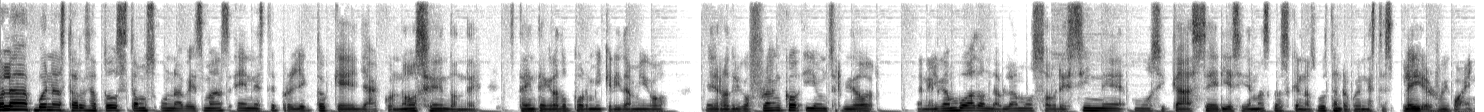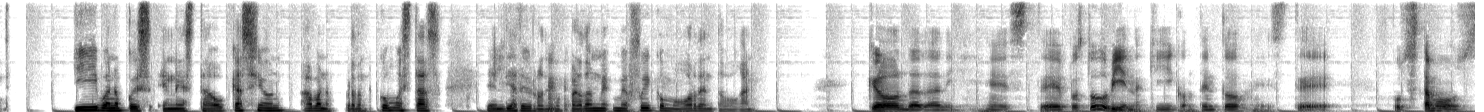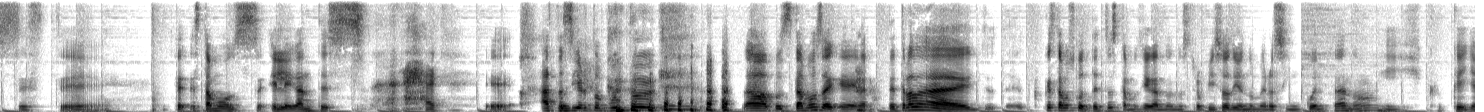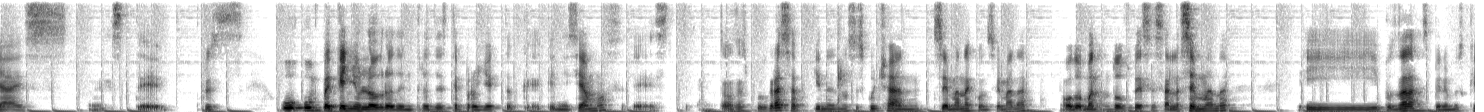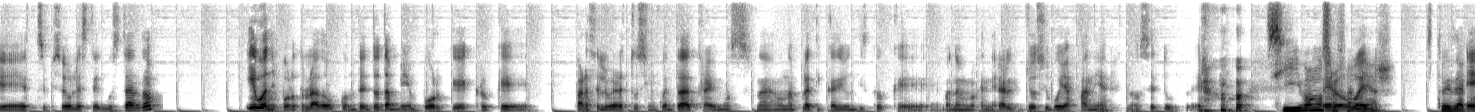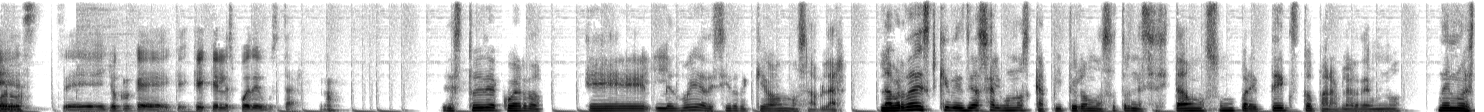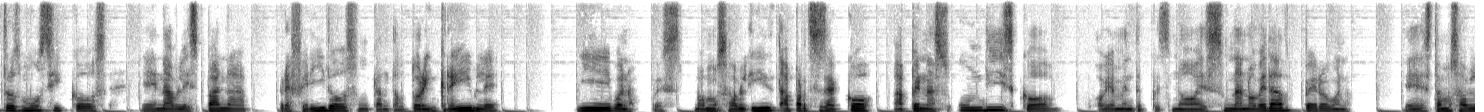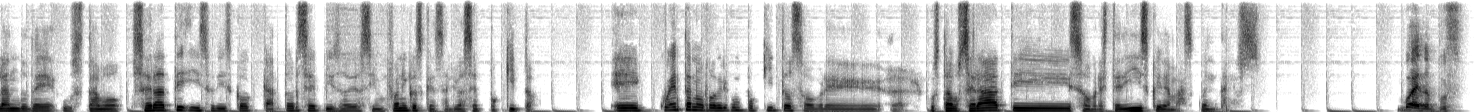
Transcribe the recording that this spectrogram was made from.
Hola, buenas tardes a todos. Estamos una vez más en este proyecto que ya conocen, donde está integrado por mi querido amigo eh, Rodrigo Franco y un servidor Daniel Gamboa, donde hablamos sobre cine, música, series y demás cosas que nos gustan. Recuerden, este es Play Rewind. Y bueno, pues en esta ocasión, ah, bueno, perdón, ¿cómo estás el día de hoy, Rodrigo? Perdón, me, me fui como gorda en tobogán. ¿Qué onda, Dani? Este, pues todo bien aquí, contento. Este, pues estamos, este, estamos elegantes eh, hasta cierto punto. no, pues estamos, eh, bueno, de entrada, creo que estamos contentos, estamos llegando a nuestro episodio número 50, ¿no? Y creo que ya es, este, pues, un pequeño logro dentro de este proyecto que, iniciamos. Este, entonces, pues gracias a quienes nos escuchan semana con semana, o bueno, dos veces a la semana. Y pues nada, esperemos que este episodio le esté gustando. Y bueno, y por otro lado, contento también porque creo que para celebrar estos 50 traemos una, plática de un disco que, bueno, en lo general yo sí voy a fanear, no sé tú, pero... Sí, vamos a fanear, estoy de acuerdo. Este, yo creo que, les puede gustar, ¿no? Estoy de acuerdo. Eh, les voy a decir de qué vamos a hablar. La verdad es que desde hace algunos capítulos nosotros necesitábamos un pretexto para hablar de uno de nuestros músicos en habla hispana preferidos, un cantautor increíble. Y bueno, pues vamos a hablar. Y aparte se sacó apenas un disco. Obviamente, pues no es una novedad, pero bueno, estamos hablando de Gustavo Cerati y su disco 14 episodios sinfónicos que salió hace poquito. Eh, cuéntanos, Rodrigo, un poquito sobre eh, Gustavo Cerati, sobre este disco y demás. Cuéntanos. Bueno, pues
